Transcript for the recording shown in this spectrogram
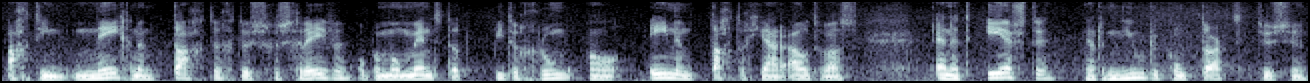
1889, dus geschreven op een moment dat Pieter Groen al 81 jaar oud was. En het eerste hernieuwde contact tussen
